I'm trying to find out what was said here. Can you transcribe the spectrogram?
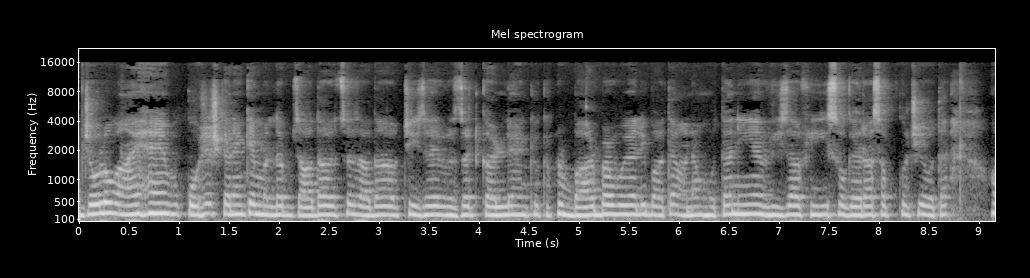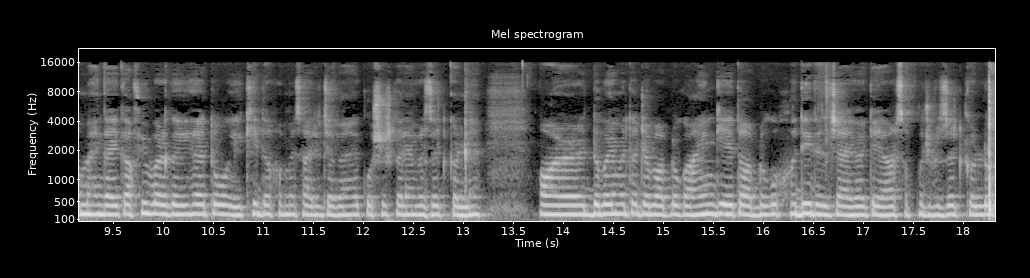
जो लोग आए हैं, वो कोशिश करें कि मतलब ज़्यादा से ज़्यादा चीज़ें विज़िट कर लें, क्योंकि फिर बार बार वो वाली बातें आना होता नहीं है। वीज़ा फ़ीस वगैरह सब कुछ ही होता है और महँगाई काफ़ी बढ़ गई है तो एक ही दफ़ा में सारी जगहें कोशिश करें विज़िट कर लें। और दुबई में तो जब आप लोग आएँगे तो आप लोगों को खुद ही दिल चाहेगा कि यार सब कुछ विज़िट कर लो।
